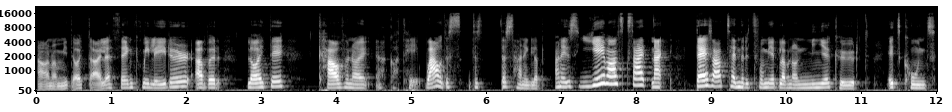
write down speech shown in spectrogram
auch noch mit euch teilen. Thank me later. Aber Leute, kaufen euch... Oh Gott, hey, wow, das, das, das habe ich, glaube Habe ich das jemals gesagt? Nein, diesen Satz habt ihr jetzt von mir, glaube ich, noch nie gehört. Jetzt kommt's.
